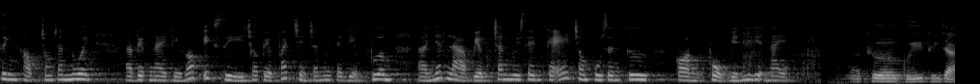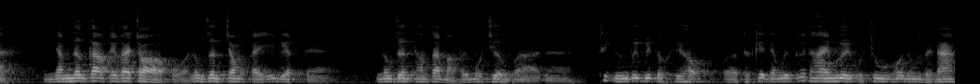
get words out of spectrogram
sinh học trong chăn nuôi. À, việc này thì góp ích gì cho việc phát triển chăn nuôi tại địa phương, à, nhất là việc chăn nuôi xen kẽ trong khu dân cư còn phổ biến như hiện nay ạ? Thưa quý thính giả, nhằm nâng cao cái vai trò của nông dân trong cái việc ờ, nông dân tham gia bảo vệ môi trường và ờ, thích ứng với biến đổi khí hậu ờ, thực hiện theo nghị quyết 20 của trung Hội nông dân Việt Nam.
